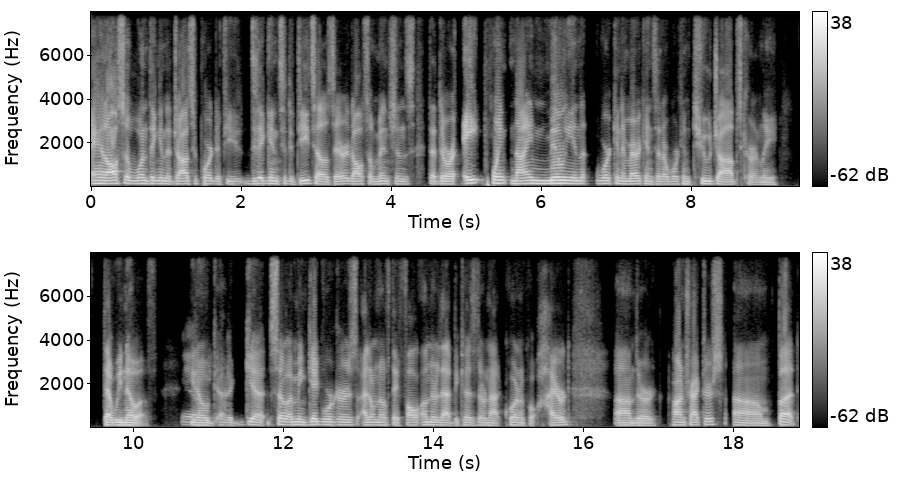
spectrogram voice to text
And also, one thing in the jobs report, if you dig into the details there, it also mentions that there are 8.9 million working Americans that are working two jobs currently that we know of. Yeah. You know, uh, get so I mean, gig workers. I don't know if they fall under that because they're not quote unquote hired. Um, they're contractors. Um, but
